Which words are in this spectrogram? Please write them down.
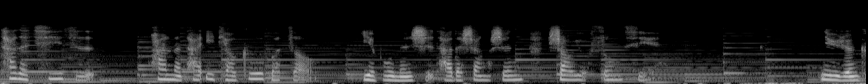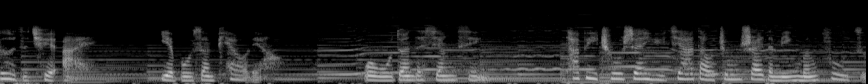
他的妻子攀了他一条胳膊走。也不能使她的上身稍有松懈。女人个子却矮，也不算漂亮。我无端的相信，她必出身于家道中衰的名门富族。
